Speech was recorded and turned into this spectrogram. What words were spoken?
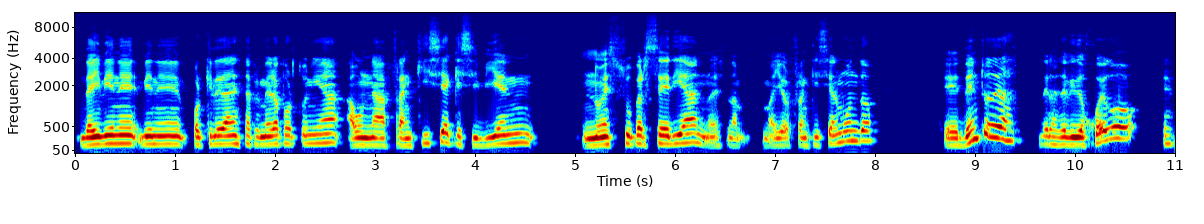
de ahí viene, viene por qué le dan esta primera oportunidad a una franquicia que si bien no es súper seria, no es la mayor franquicia del mundo, eh, dentro de las, de las de videojuegos es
